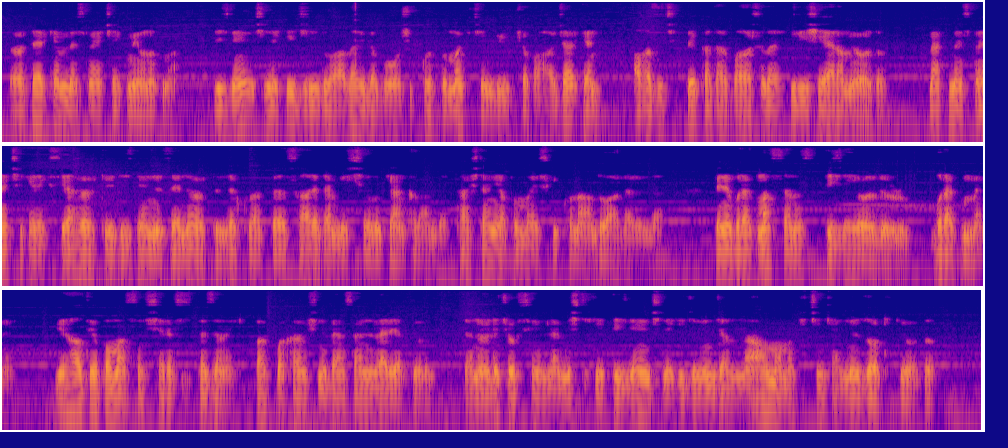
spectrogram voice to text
Örterken mesmeye çekmeyi unutma. Dicle'nin içindeki cin dualar ile boğuşup kurtulmak için büyük çaba harcarken havası çıktığı kadar bağırsa da bir işe yaramıyordu. Mert mesmeye çekerek siyah örtüyü dizlerinin üzerine örttüğünde kulakları sağır eden bir çığlık yankılandı. Taştan yapılma eski konağın duvarlarında. Beni bırakmazsanız Dicle'yi öldürürüm. Bırakın beni. Bir halt yapamazsın şerefsiz pezemek. Bak bakalım şimdi ben sana neler yapıyorum. Can öyle çok sinirlenmişti ki Dicle'nin içindeki cinin canını almamak için kendini zor tutuyordu.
